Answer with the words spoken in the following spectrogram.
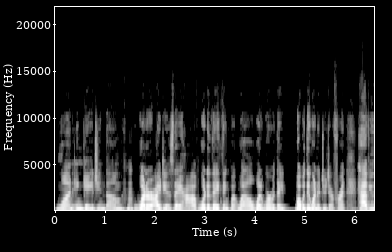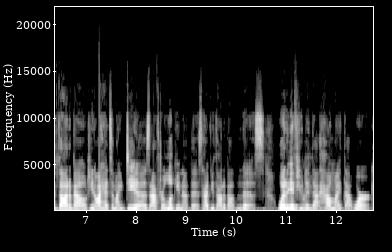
one engaging them. Mm-hmm. what are ideas they have? What do they think went well? What where would they what would they want to do different? Have you thought about you know i had some ideas after looking at this. Have you thought about this? What if you right. did that? How might that work?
